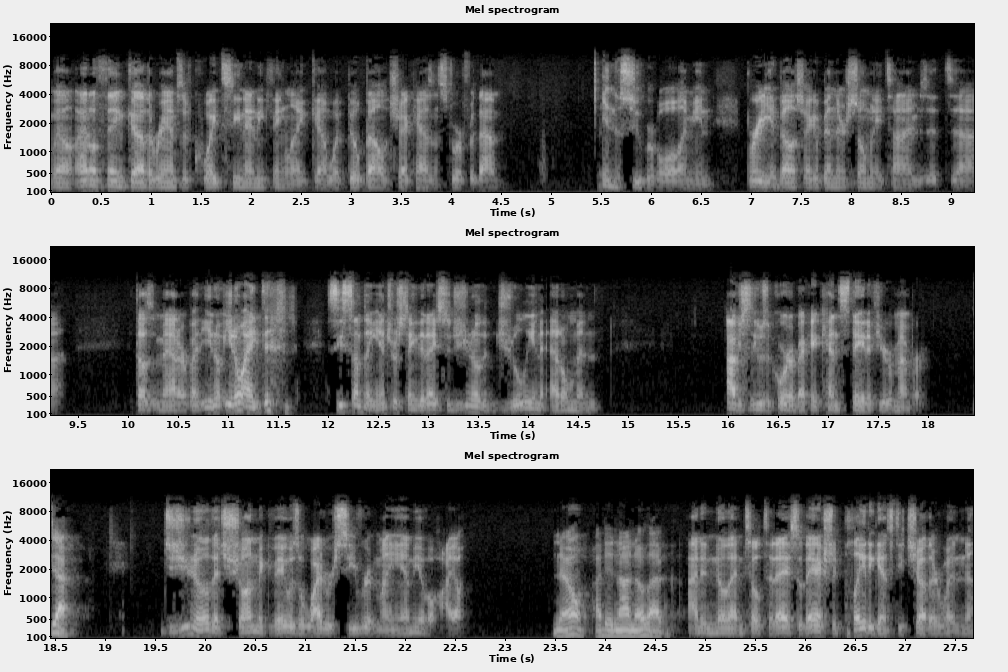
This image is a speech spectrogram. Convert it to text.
Well, I don't think uh, the Rams have quite seen anything like uh, what Bill Belichick has in store for them in the Super Bowl. I mean, Brady and Belichick have been there so many times it uh, it doesn't matter. But you know, you know, I did see something interesting today. So did you know that Julian Edelman, obviously, he was a quarterback at Kent State, if you remember. Yeah. Did you know that Sean McVay was a wide receiver at Miami of Ohio? No, I did not know that. I didn't know that until today. So they actually played against each other when uh,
